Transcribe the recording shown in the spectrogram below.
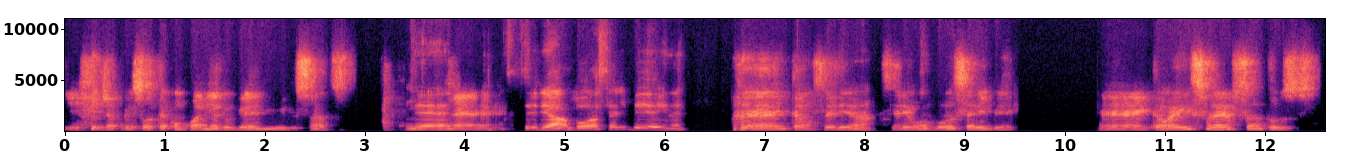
E já pensou ter a companhia do Grêmio e do Santos? É, é, seria uma boa Série B aí, né? É, então, seria, seria uma boa Série B. É, então é isso, né? O Santos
